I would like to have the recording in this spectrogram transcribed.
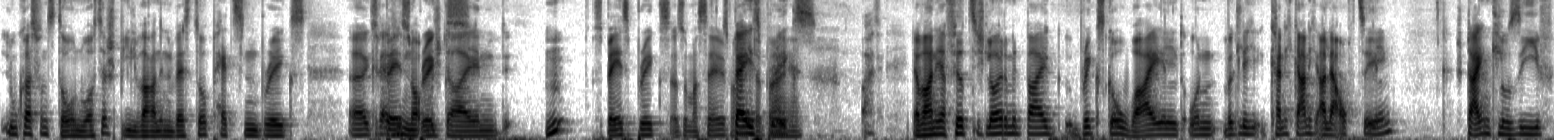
Lukas von Stonewalls, der Spielwareninvestor, Petzen Bricks, äh, Gräfin Nockenstein. Hm? Space Bricks, also Marcel Space war dabei. Bricks. Da waren ja 40 Leute mit bei, Bricks Go Wild und wirklich kann ich gar nicht alle aufzählen. Steinklusiv,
